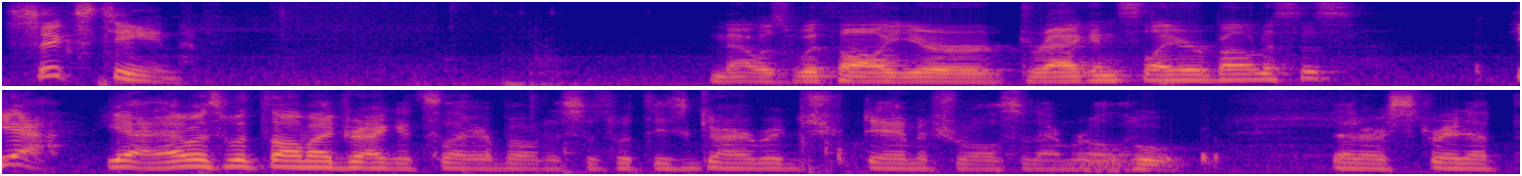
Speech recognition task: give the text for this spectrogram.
Sixteen. And that was with all your Dragon Slayer bonuses. Yeah, yeah, that was with all my Dragon Slayer bonuses with these garbage damage rolls that I'm rolling Ooh. that are straight up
